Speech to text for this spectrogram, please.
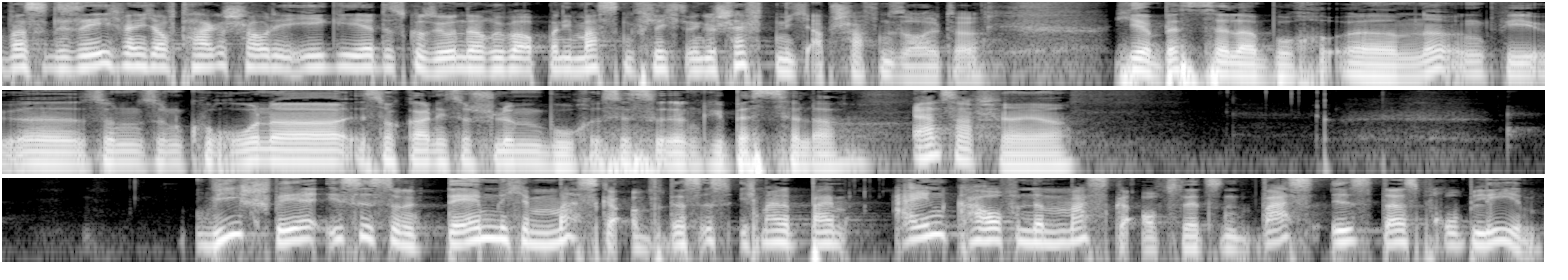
Was sehe ich, wenn ich auf tagesschau.de gehe? Diskussionen darüber, ob man die Maskenpflicht in Geschäften nicht abschaffen sollte. Hier, Bestsellerbuch, ähm, ne? Irgendwie äh, so, ein so ein Corona ist doch gar nicht so schlimm Buch, ist jetzt irgendwie Bestseller. Ernsthaft? Ja, ja. Wie schwer ist es, so eine dämliche Maske? Das ist, ich meine, beim Einkaufen eine Maske aufsetzen. Was ist das Problem?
